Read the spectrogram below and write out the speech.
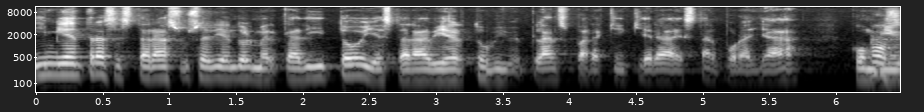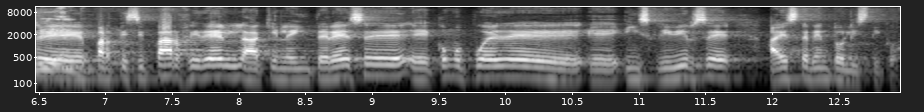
y mientras estará sucediendo el mercadito y estará abierto Vive Plans para quien quiera estar por allá conviviendo. ¿Cómo participar, Fidel, a quien le interese? Eh, ¿Cómo puede eh, inscribirse a este evento holístico?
